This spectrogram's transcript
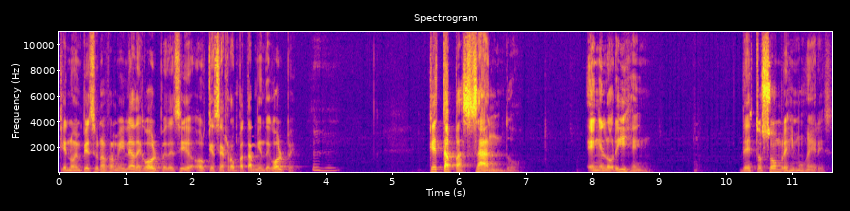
que no empiece una familia de golpe, es decir, o que se rompa también de golpe. ¿Qué está pasando en el origen de estos hombres y mujeres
